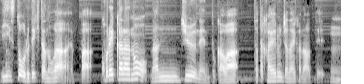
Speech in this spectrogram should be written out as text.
インストールできたのが、やっぱこれからの何十年とかは戦えるんじゃないかなってうん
